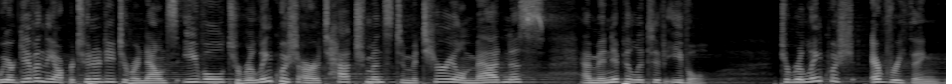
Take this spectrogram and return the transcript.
We are given the opportunity to renounce evil, to relinquish our attachments to material madness and manipulative evil, to relinquish everything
